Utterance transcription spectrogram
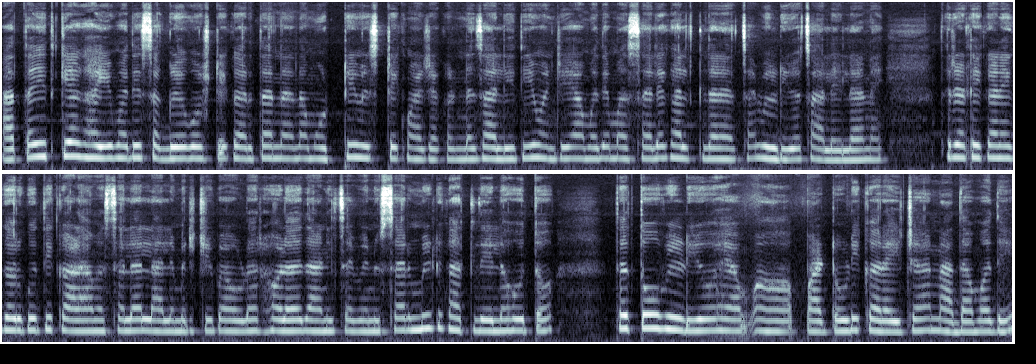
आता इतक्या घाईमध्ये सगळ्या गोष्टी करताना ना मोठी मिस्टेक माझ्याकडनं झाली ती म्हणजे यामध्ये मसाले घातल्याचा व्हिडिओ चाललेला नाही. तर या ठिकाणी घरगुती काळा मसाला लाल मिरची पावडर हळद आणि चवीनुसार मीठ घातलेलं होतं. तर तो व्हिडिओ ह्या पाटवडी करायच्या नादामध्ये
